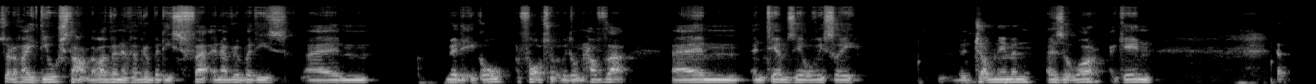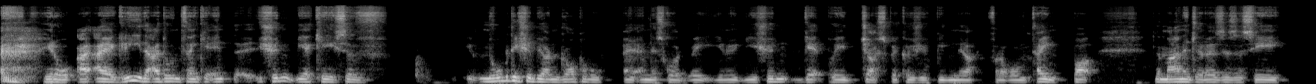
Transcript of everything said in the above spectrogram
sort of ideal start starting eleven if everybody's fit and everybody's um, ready to go. Unfortunately, we don't have that. Um, in terms of obviously the journeyman, as it were, again, you know, I, I agree that I don't think it, it shouldn't be a case of nobody should be undroppable in, in the squad, right? You know, you shouldn't get played just because you've been there for a long time. But the manager is, as I say,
